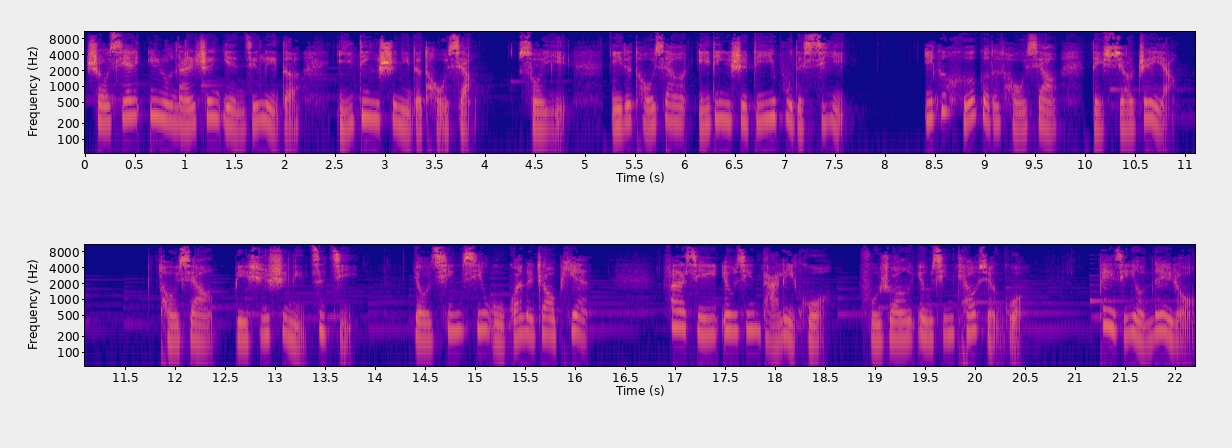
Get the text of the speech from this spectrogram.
首先映入男生眼睛里的一定是你的头像，所以你的头像一定是第一步的吸引。一个合格的头像得需要这样：头像必须是你自己，有清晰五官的照片，发型用心打理过，服装用心挑选过。背景有内容，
